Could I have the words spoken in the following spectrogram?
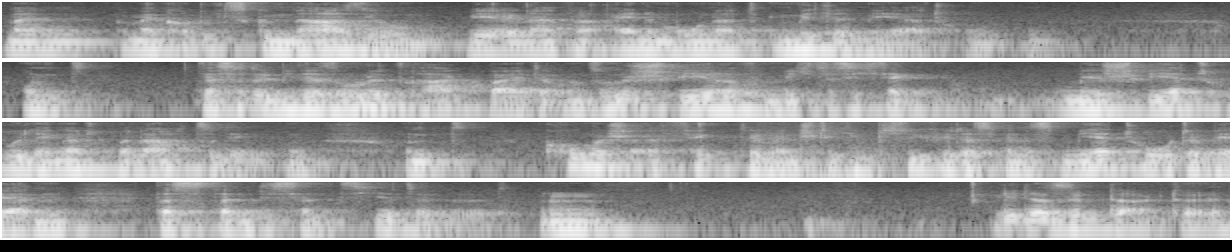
mein, mein komplettes Gymnasium wäre innerhalb von einem Monat im Mittelmeer ertrunken. Und das hat dann wieder so eine Tragweite und so eine Schwere für mich, dass ich da mir schwer tue, länger drüber nachzudenken. Und komischer Effekt der menschlichen Psyche, dass wenn es mehr Tote werden, dass es dann distanzierter wird. Mhm. Jeder siebte aktuell.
